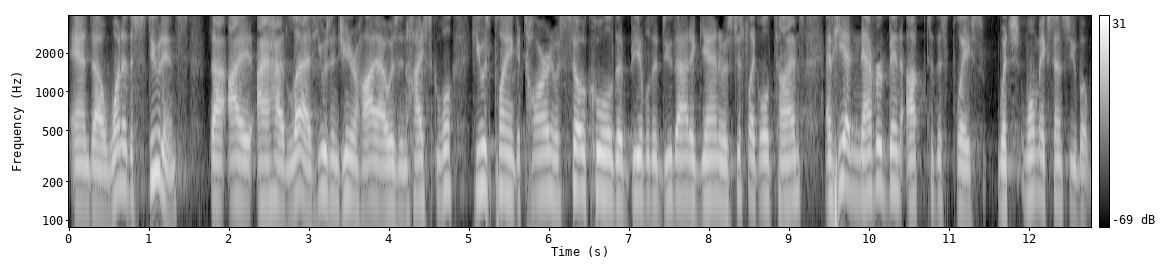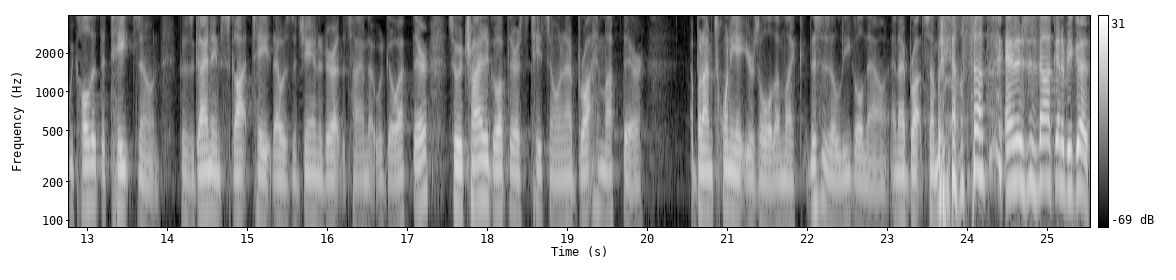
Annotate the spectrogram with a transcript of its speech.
and uh, one of the students that I, I had led, he was in junior high, I was in high school. He was playing guitar, and it was so cool to be able to do that again. It was just like old times. And he had never been up to this place, which won't make sense to you, but we called it the Tate Zone, because a guy named Scott Tate, that was the janitor at the time, that would go up there. So we tried to go up there as the Tate Zone, and I brought him up there. But I'm 28 years old. I'm like, this is illegal now. And I brought somebody else up, and this is not going to be good.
